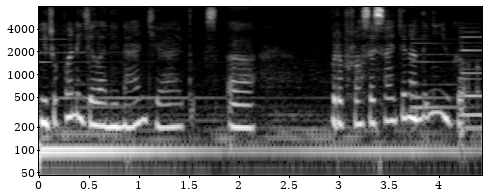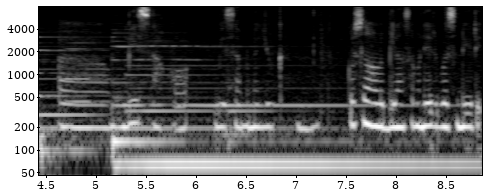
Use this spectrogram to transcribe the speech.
hidup mah dijalanin aja itu uh, berproses aja nantinya juga uh, bisa kok bisa menunjukkan. Gue selalu bilang sama diri gue sendiri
